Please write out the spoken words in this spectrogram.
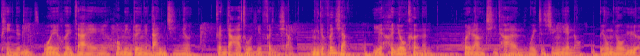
评的例子，我也会在后面对应的单集呢，跟大家做一些分享。你的分享也很有可能会让其他人为之惊艳哦，不用犹豫了，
